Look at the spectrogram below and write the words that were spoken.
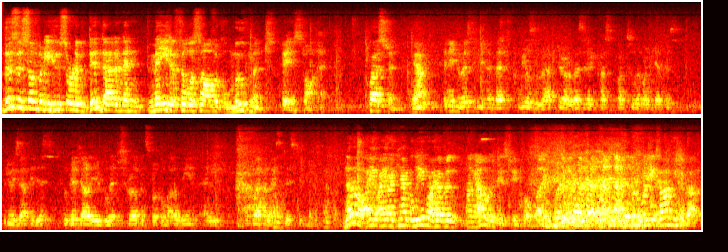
this is somebody who sort of did that and then made a philosophical movement based on it. Question? Yeah. Any of you have met Wheels and Raptor or resident crust punks who live on campus? Who do exactly this, who live down in eucalyptus grove and smoke a lot of weed, and talk about how nice it is to be. No, I, I, I can't believe I haven't hung out with these people. Like, what, what are you talking about?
